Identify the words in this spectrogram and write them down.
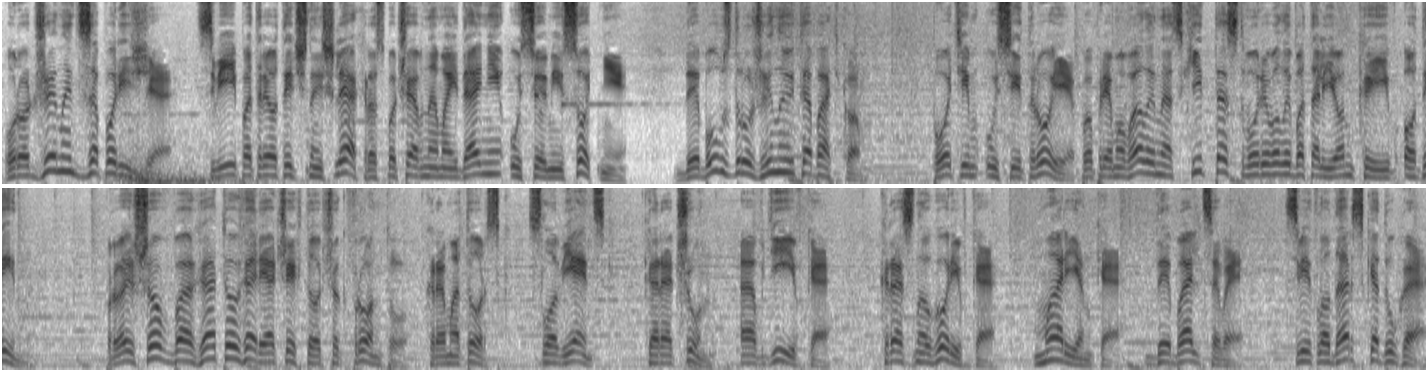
Уродженець Запоріжжя. Свій патріотичний шлях розпочав на Майдані у сьомій сотні, де був з дружиною та батьком. Потім усі троє попрямували на схід та створювали батальйон Київ 1 Пройшов багато гарячих точок фронту: Краматорськ, Слов'янськ, Карачун, Авдіївка, Красногорівка, Мар'янка, Дебальцеве, Світлодарська дуга.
